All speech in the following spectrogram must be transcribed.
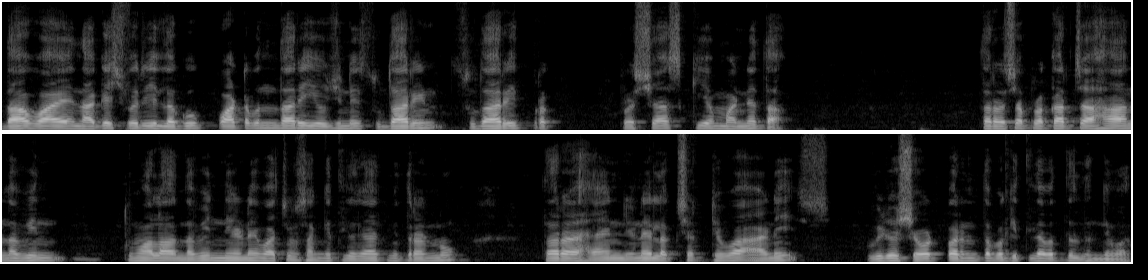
दहावा आहे नागेश्वरी लघु पाटबंधारे योजनेत सुधारित सुधारित प्र प्रशासकीय मान्यता. तर अशा प्रकारचा हा नवीन तुम्हाला नवीन निर्णय वाचून सांगितलेले आहेत मित्रांनो. तर हा निर्णय लक्षात ठेवा आणि व्हिडिओ शेवटपर्यंत बघितल्याबद्दल धन्यवाद.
